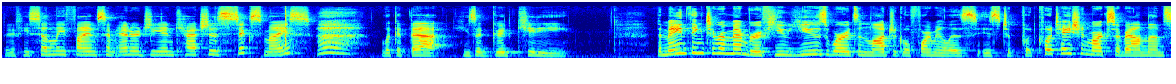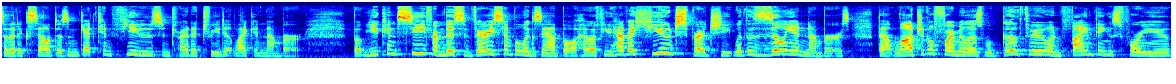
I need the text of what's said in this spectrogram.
But if he suddenly finds some energy and catches six mice, look at that. He's a good kitty. The main thing to remember if you use words in logical formulas is to put quotation marks around them so that Excel doesn't get confused and try to treat it like a number. But you can see from this very simple example how if you have a huge spreadsheet with a zillion numbers, that logical formulas will go through and find things for you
